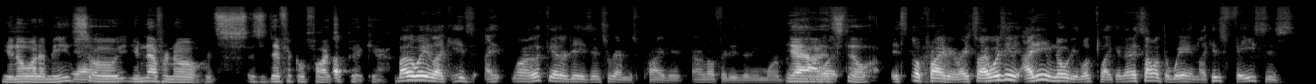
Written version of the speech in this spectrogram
You know what I mean? Yeah. So you never know. It's it's a difficult fight uh, to pick here. By the way, like his, I when I looked the other day, his Instagram was private. I don't know if it is anymore. But you know Yeah, what? it's still it's still private, right? So I wasn't, even, I didn't even know what he looked like, and then I saw him at the weigh-in. Like his face is,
